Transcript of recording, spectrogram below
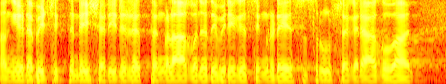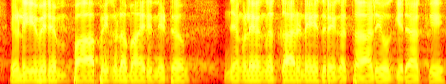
അങ്ങയുടെ അഭിഷിക്തന്റെ ശരീരരക്തങ്ങളാകുന്ന ദിവ്യരഹസ്യങ്ങളുടെ ശുശ്രൂഷകരാകുവാൻ എളിയവരും പാപികളുമായിരുന്നിട്ടും ഞങ്ങളെ അങ്ങ് കാരണേതിരെ കത്താൽ യോഗ്യരാക്കി.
